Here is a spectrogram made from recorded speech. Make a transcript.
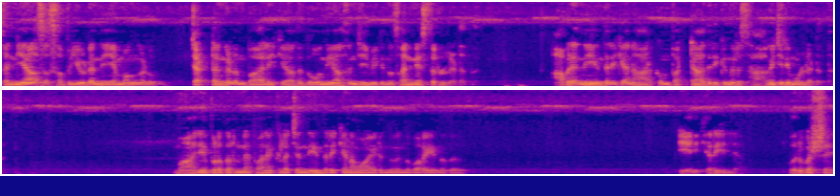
സന്യാസ സഭയുടെ നിയമങ്ങളും ചട്ടങ്ങളും പാലിക്കാതെ തോന്നിയാസം ജീവിക്കുന്ന സന്യസ്തരുള്ളിടത്ത് അവരെ നിയന്ത്രിക്കാൻ ആർക്കും പറ്റാതിരിക്കുന്ന ഒരു സാഹചര്യമുള്ളിടത്ത് മാര്യ ബ്രദറിനെ പനക്കിലച്ചൻ നിയന്ത്രിക്കണമായിരുന്നു എന്ന് പറയുന്നത് എനിക്കറിയില്ല. ഒരുപക്ഷെ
